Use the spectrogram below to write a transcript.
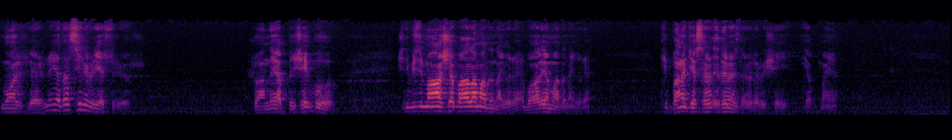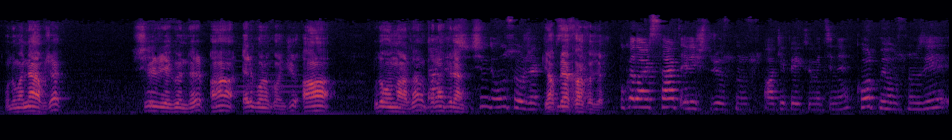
muhaliflerini ya da Silivri'ye sürüyor. Şu anda yaptığı şey bu. Şimdi bizi maaşa bağlamadığına göre, bağlayamadığına göre ki bana cesaret edemezler öyle bir şey yapmaya. O zaman ne yapacak? Silivri'ye gönderip aha Ergonokoncu, aha bu da onlardan Ben falan de filan Şimdi onu soracaktım. yapmaya size. kalkacak. Bu kadar sert eleştiriyorsunuz AKP hükümetini. Korkmuyor musunuz diye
